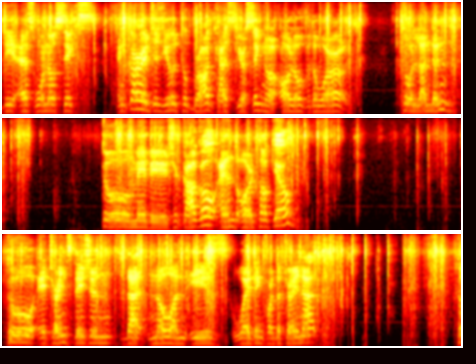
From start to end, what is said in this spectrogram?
DS106 encourages you to broadcast your signal all over the world. To London, to maybe Chicago and or Tokyo, to a train station that no one is waiting for the train at, to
